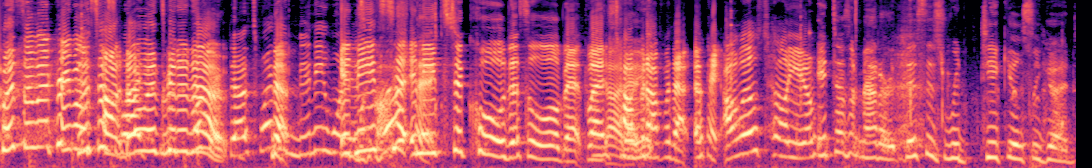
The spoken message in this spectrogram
put some whipped cream on top. No one's gonna know. That's why No. the mini one It needs to it needs to cool just a little bit, but Got top it. it off with that. Okay, I will tell you. It doesn't matter. This is ridiculously good.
